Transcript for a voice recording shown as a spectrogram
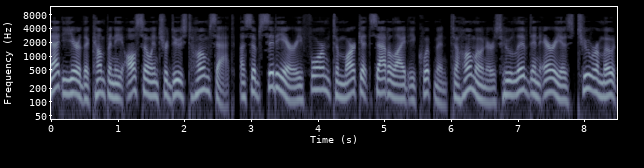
That year the company also introduced HomeSat, a subsidiary formed to market satellite equipment to homeowners who lived in areas too remote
